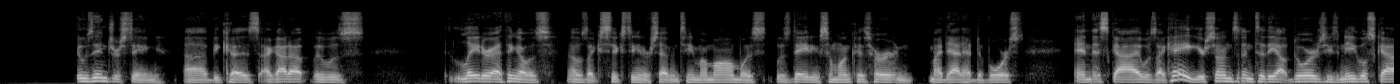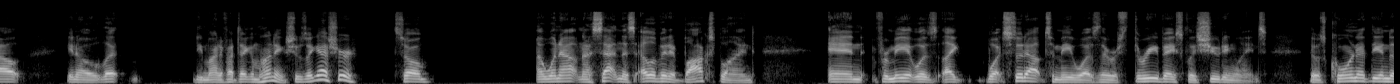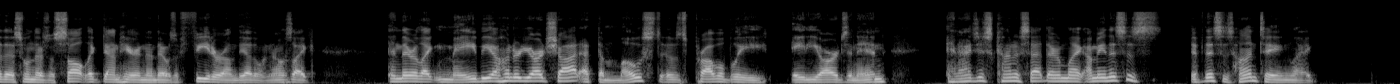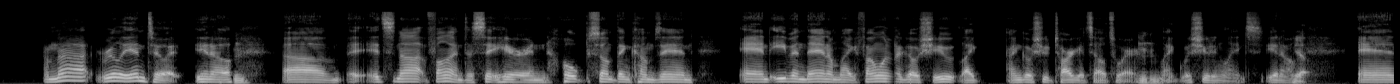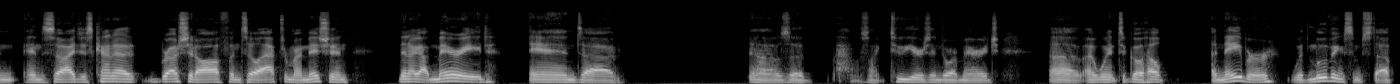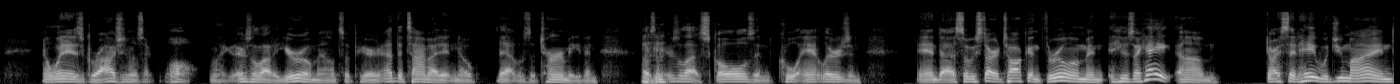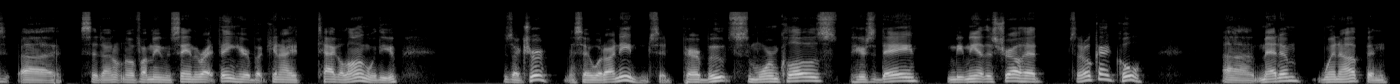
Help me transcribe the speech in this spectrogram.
it was interesting uh, because I got up. It was later. I think I was I was like 16 or 17. My mom was was dating someone because her and my dad had divorced, and this guy was like, "Hey, your son's into the outdoors. He's an Eagle Scout. You know, let do you mind if I take him hunting?" She was like, "Yeah, sure." So I went out and I sat in this elevated box blind, and for me, it was like what stood out to me was there was three basically shooting lanes. There was corn at the end of this one. There's a salt lick down here, and then there was a feeder on the other one. And I was like, and they were like maybe a hundred yard shot at the most. It was probably 80 yards and in. And I just kind of sat there. I'm like, I mean, this is if this is hunting, like I'm not really into it, you know. Um, it's not fun to sit here and hope something comes in. And even then, I'm like, if I want to go shoot, like I can go shoot targets elsewhere, like with shooting lanes, you know. Yeah. And and so I just kind of brush it off until after my mission. Then I got married and uh, uh, I was a I was like two years into our marriage. Uh, I went to go help a neighbor with moving some stuff. And went in his garage and I was like, whoa, like there's a lot of Euro mounts up here. At the time, I didn't know that was a term even. I was like, Mhm. there's a lot of skulls and cool antlers. And, and uh, so we started talking through them and he was like, hey, um, I said, hey, would you mind? Uh, I said, I don't know if I'm even saying the right thing here, but can I tag along with you? He was like, sure. I said, what do I need? He said, pair of boots, some warm clothes. Here's a day. Meet me at this trailhead. I said, okay, cool. Uh, met him, went up and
